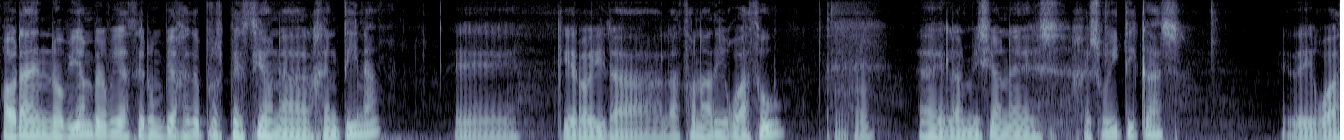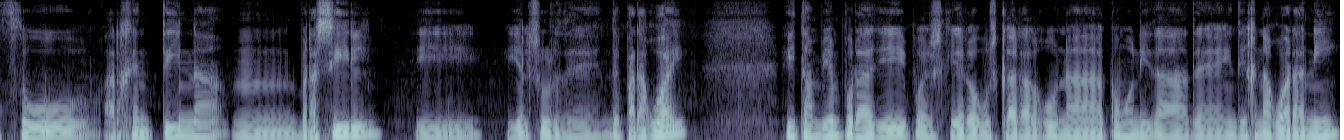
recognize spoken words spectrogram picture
Ahora en noviembre voy a hacer un viaje de prospección a Argentina. Eh, quiero ir a la zona de Iguazú. Uh -huh eh, las misiones jesuíticas de Iguazú, Argentina, mmm, Brasil y, y, el sur de, Paraguay. Y también por allí pues quiero buscar alguna comunidad de indígena guaraní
